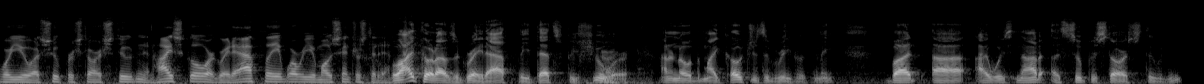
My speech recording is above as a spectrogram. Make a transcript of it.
were you a superstar student in high school or a great athlete? What were you most interested in? Well, I thought I was a great athlete, that's for sure. I don't know that my coaches agreed with me, but uh, I was not a superstar student.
